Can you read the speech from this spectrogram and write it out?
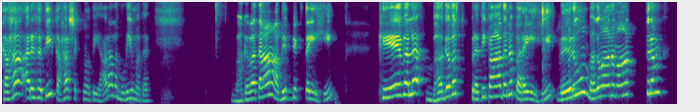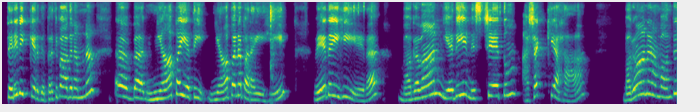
கஹ அருகதி கஹ சக்னோதி. யாரால முடியும் அதை? பகவதா அபிவியக்தைகி கேவல பகவத் பிரதிபாதன பரைஹி வெறும் பகவான மாத்திரம் தெரிவிக்கிறது. பிரதிபாதனம்னா ஞாபயதி ஞாபன பரைஹி வேதைகி ஏவ பகவான் எதி நிச்சேத்தும் அசக்கியா பகவானை நம்ம வந்து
